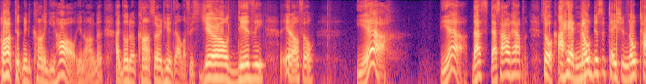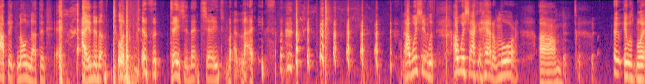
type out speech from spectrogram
Clark took me to Carnegie Hall. You know, I go to a concert. Here's Ella Fitzgerald, Dizzy. You know, so yeah, yeah, that's that's how it happened. So I had no dissertation, no topic, no nothing. I ended up doing a dissertation that changed my life. I wish it was. I wish I could have had a more um, it, it was more,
